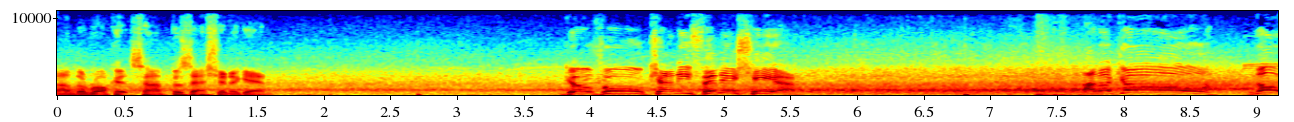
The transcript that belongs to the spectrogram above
And the Rockets have possession again. Govou, can he finish here? And a goal! Not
